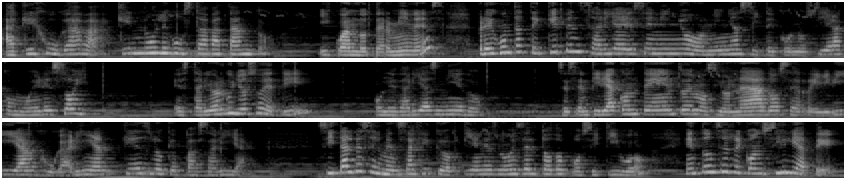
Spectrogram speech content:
a qué jugaba, qué no le gustaba tanto. Y cuando termines, pregúntate qué pensaría ese niño o niña si te conociera como eres hoy. ¿Estaría orgulloso de ti o le darías miedo? ¿Se sentiría contento, emocionado, se reirían, jugarían? ¿Qué es lo que pasaría? Si tal vez el mensaje que obtienes no es del todo positivo, entonces reconcíliate,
